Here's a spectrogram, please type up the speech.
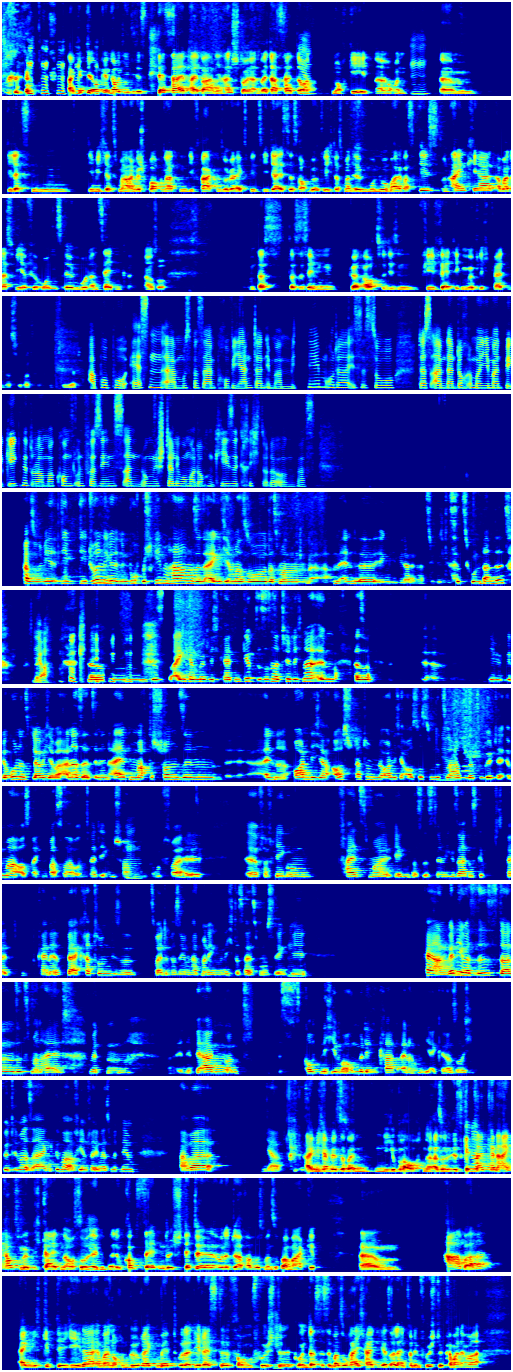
es gibt ja auch genau die, die das deshalb Albanien ansteuern, weil das halt dort ja noch geht. Ne? Und mhm. ähm, die letzten, die mich jetzt mal angesprochen hatten, die fragten sogar explizit, ja, ist es auch möglich, dass man irgendwo nur mal was isst und einkehrt, aber dass wir für uns irgendwo dann zelten können. Also, und das, das ist eben, gehört auch zu diesen vielfältigen Möglichkeiten, dass sowas funktioniert. Apropos Essen, äh, muss man seinen Proviant dann immer mitnehmen oder ist es so, dass einem dann doch immer jemand begegnet oder man kommt unversehens an irgendeine Stelle, wo man doch einen Käse kriegt oder irgendwas? Also wir, die, die Touren, die wir in dem Buch beschrieben haben, sind eigentlich immer so, dass man am Ende irgendwie wieder in der Zivilisation landet. Ja, okay. ähm, dass es eigentlich keine Möglichkeiten gibt. Es ist natürlich, ne, also äh, wir wiederholen uns, glaube ich, aber anders als in den Alpen macht es schon Sinn, äh, eine ordentliche Ausstattung, eine ordentliche Ausrüstung mit ja. zu haben. dazu gehört ja immer ausreichend Wasser und halt irgendwie schon mhm. Notfall, äh, Verpflegung, falls mal irgendwas ist. Denn wie gesagt, es gibt halt keine Bergrettung. Diese zweite Versicherung hat man irgendwie nicht. Das heißt, man muss irgendwie, mhm. Keine Ahnung, wenn irgendwas ist, dann sitzt man halt mitten in den Bergen und es kommt nicht immer unbedingt gerade einer um die Ecke. Also ich würde immer sagen, immer auf jeden Fall irgendwas mitnehmen. Aber ja. Eigentlich haben wir es aber nie gebraucht. Ne? Also es gibt genau. halt keine Einkaufsmöglichkeiten, auch so ja. irgendwie, du kommst selten durch Städte oder Dörfer, wo es mal einen Supermarkt gibt. Ähm, aber eigentlich gibt dir jeder immer noch ein Börek mit oder die Reste vom Frühstück und das ist immer so reichhaltig. Also allein von dem Frühstück kann man immer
